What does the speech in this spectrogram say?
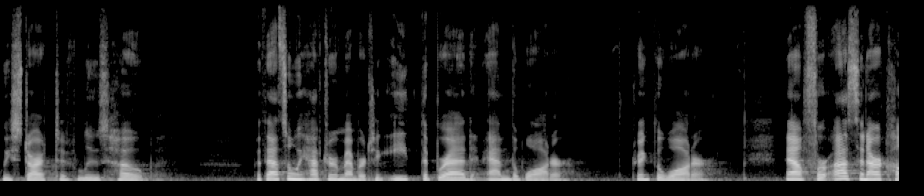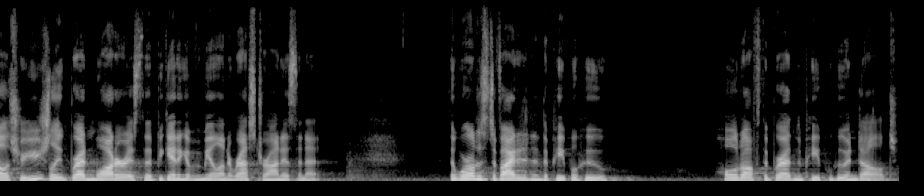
we start to lose hope. But that's when we have to remember to eat the bread and the water, drink the water. Now, for us in our culture, usually bread and water is the beginning of a meal in a restaurant, isn't it? The world is divided into the people who hold off the bread and the people who indulge.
